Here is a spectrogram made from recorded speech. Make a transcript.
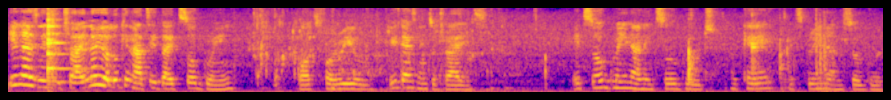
you guys need to try. I know you're looking at it that it's so green but for real you guys need to try it. It's so green and it's so good okay? It's green and so good.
